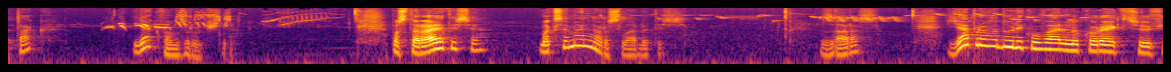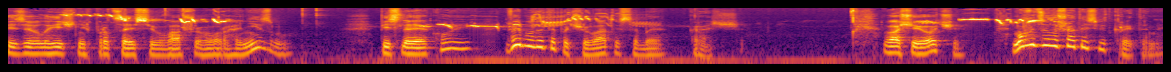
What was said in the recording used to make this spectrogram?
так, як вам зручно. Постарайтеся максимально розслабитись. Зараз я проведу лікувальну корекцію фізіологічних процесів вашого організму, після якої ви будете почувати себе краще. Ваші очі можуть залишатись відкритими,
